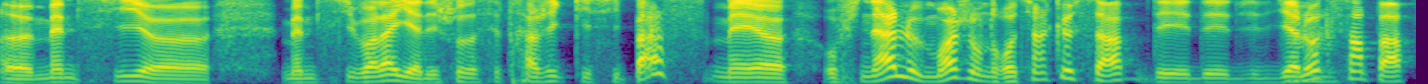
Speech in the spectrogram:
Euh, même si, euh, même si voilà, il y a des choses assez tragiques qui s'y passent, mais euh, au final, moi, je ne retiens que ça, des, des- des dialogues Mhm. sympas.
